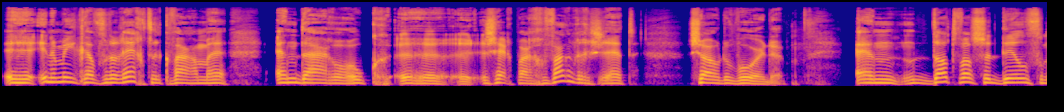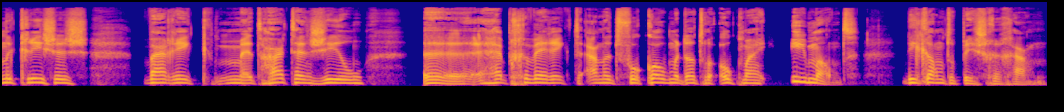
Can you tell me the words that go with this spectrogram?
uh, in Amerika voor de rechter kwamen. En daar ook uh, zeg maar gevangen gezet zouden worden. En dat was het deel van de crisis waar ik met hart en ziel heb gewerkt aan het voorkomen dat er ook maar iemand die kant op is gegaan.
